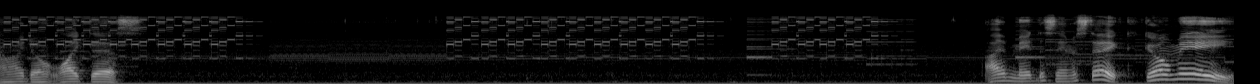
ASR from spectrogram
I don't like this. I made the same mistake. Go me!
